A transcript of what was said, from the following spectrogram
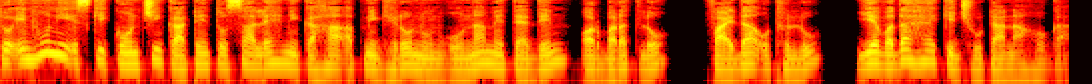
تو انہوں نے اس کی کونچی کاٹیں تو صالح نے کہا اپنی گھرو نونغونا میں تے دن اور برت لو، فائدہ اٹھ لو، یہ ودا ہے کہ جھوٹا نہ ہوگا۔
